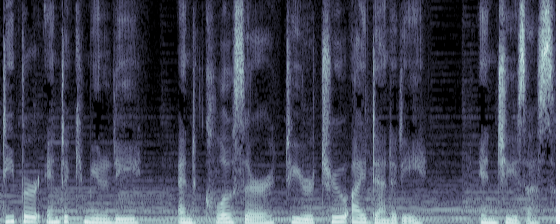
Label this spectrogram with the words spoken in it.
deeper into community and closer to your true identity in Jesus.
